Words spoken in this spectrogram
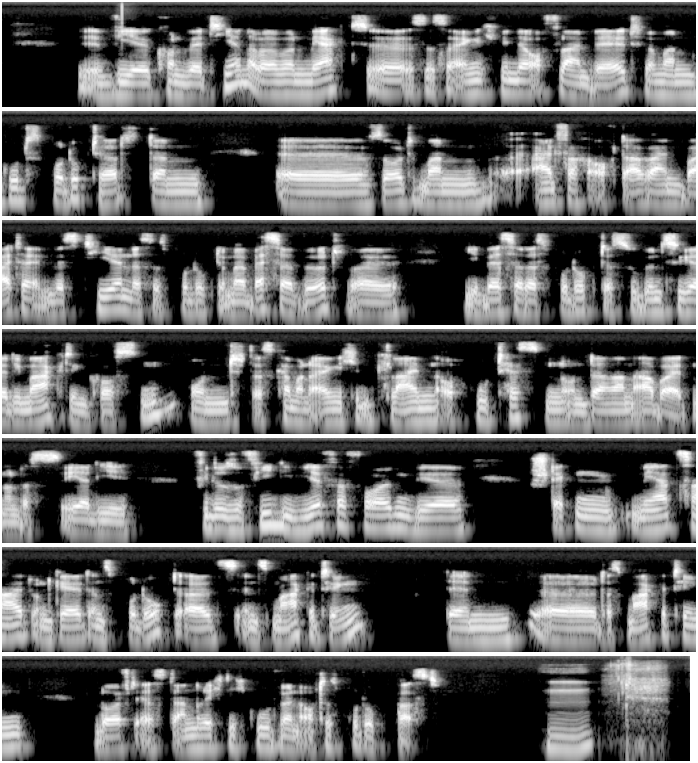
wir konvertieren, aber man merkt, äh, es ist eigentlich wie in der Offline-Welt. Wenn man ein gutes Produkt hat, dann äh, sollte man einfach auch da rein weiter investieren, dass das Produkt immer besser wird, weil je besser das Produkt, desto günstiger die Marketingkosten. Und das kann man eigentlich im Kleinen auch gut testen und daran arbeiten. Und das ist eher die Philosophie, die wir verfolgen. Wir stecken mehr Zeit und Geld ins Produkt als ins Marketing. Denn äh, das Marketing läuft erst dann richtig gut, wenn auch das Produkt passt. Hm.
